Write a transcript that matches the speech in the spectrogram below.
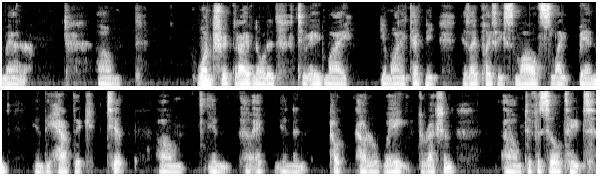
manner. Um, one trick that I have noted to aid my Yamane technique is I place a small slight bend in the haptic tip um, in, uh, in an out, outer way direction um, to facilitate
